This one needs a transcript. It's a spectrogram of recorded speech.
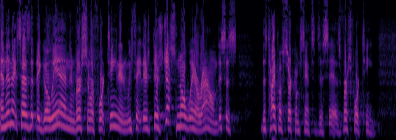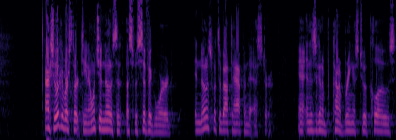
And then it says that they go in in verse number 14, and we say there's, there's just no way around. This is the type of circumstances this is. Verse 14. Actually, look at verse 13. I want you to notice a, a specific word. And notice what's about to happen to Esther. And, and this is going to kind of bring us to a close.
